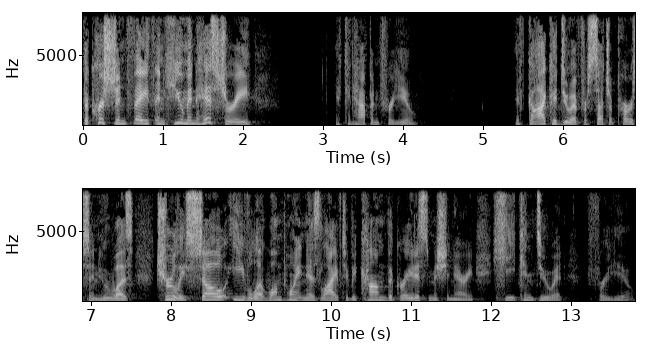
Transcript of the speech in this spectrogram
the Christian faith in human history, it can happen for you. If God could do it for such a person who was truly so evil at one point in his life to become the greatest missionary, he can do it for you.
